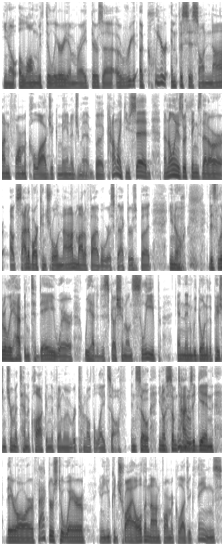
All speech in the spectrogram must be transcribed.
you know, along with delirium, right, there's a, a, re, a clear emphasis on non pharmacologic management. But kind of like you said, not only is there things that are outside of our control, non modifiable risk factors, but, you know, this literally happened today where we had a discussion on sleep and then we go into the patient's room at 10 o'clock and the family member turned all the lights off and so you know sometimes mm-hmm. again there are factors to where you know you can try all the non-pharmacologic things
